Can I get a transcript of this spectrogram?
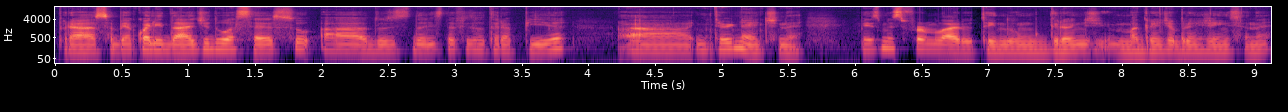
para saber a qualidade do acesso a, dos estudantes da fisioterapia à internet, né? Mesmo esse formulário tendo um grande, uma grande abrangência, né,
